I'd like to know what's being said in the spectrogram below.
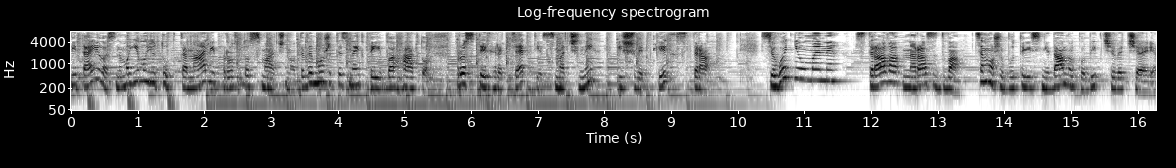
Вітаю вас на моєму YouTube каналі Просто Смачно, де ви можете знайти багато простих рецептів, смачних і швидких страв. Сьогодні у мене страва на раз-два. Це може бути і сніданок, обід чи вечеря.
